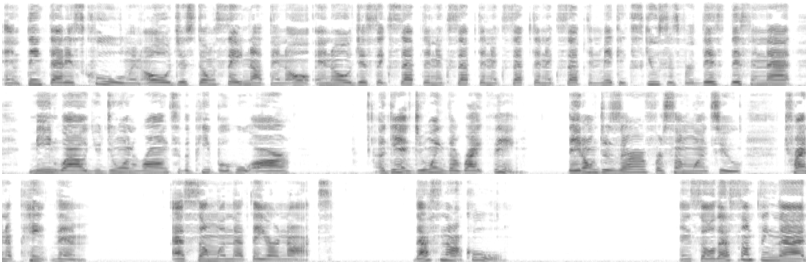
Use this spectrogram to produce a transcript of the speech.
and think that it's cool and oh, just don't say nothing. Oh, and oh, just accept and accept and accept and accept and make excuses for this, this, and that. Meanwhile, you're doing wrong to the people who are, again, doing the right thing. They don't deserve for someone to try to paint them as someone that they are not. That's not cool. And so that's something that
